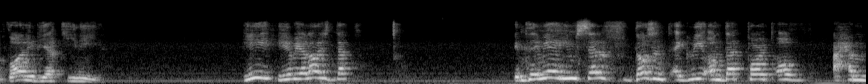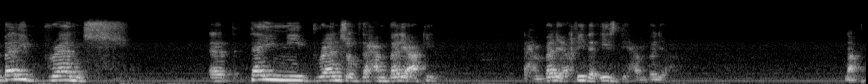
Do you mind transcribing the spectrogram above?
Dhalib yaqiniyya. He, he realized that. Ibn Taymiyyah himself doesn't agree on that part of a Hanbali branch, a Taymi branch of the Hanbali Aqidah. The Hanbali Aqidah is the Hanbali Aqidah. Now,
